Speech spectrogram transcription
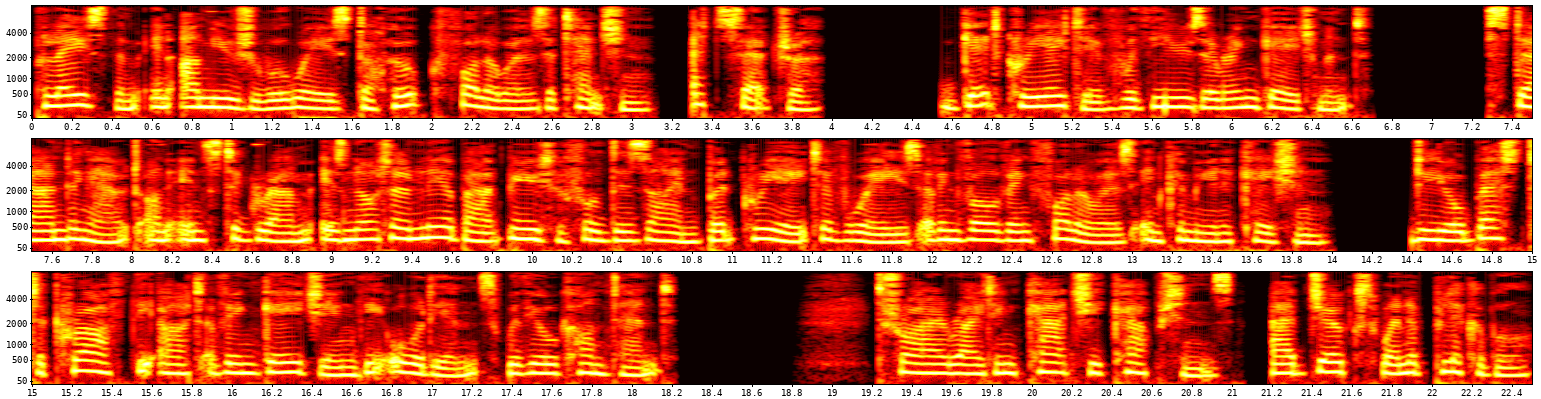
place them in unusual ways to hook followers' attention, etc. Get creative with user engagement. Standing out on Instagram is not only about beautiful design but creative ways of involving followers in communication. Do your best to craft the art of engaging the audience with your content. Try writing catchy captions, add jokes when applicable.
